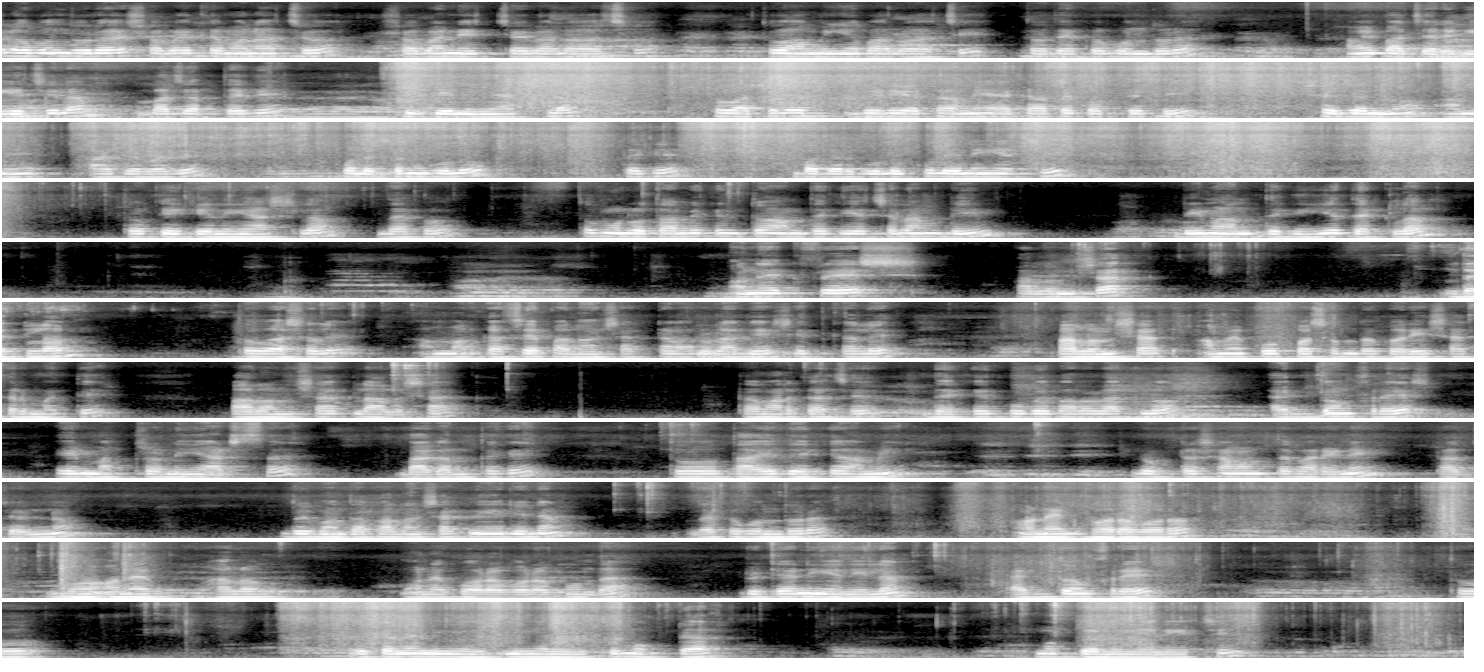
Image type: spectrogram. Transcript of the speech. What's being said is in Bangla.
হ্যালো বন্ধুরা, সবাই কেমন আছো? সবাই নিশ্চয় ভালো আছো। তো আমিও ভালো আছি। তো দেখো বন্ধুরা, আমি বাজারে গিয়েছিলাম। বাজার থেকে কিনে নিয়ে আসলাম। তো আসলে ভিডিওটা আমি একা হাতে করতেছি, সেজন্য আমি আগে বাগে পলিথিনগুলো থেকে বাজারগুলো খুলে নিয়েছি। তো কী নিয়ে আসলাম, দেখো। তো মূলত আমি কিন্তু আনতে গিয়েছিলাম ডিম। ডিম আনতে গিয়ে দেখলাম অনেক ফ্রেশ পালং শাক। দেখলাম। তো আসলে আমার কাছে পালং শাকটা ভালো লাগে। শীতকালে পালং শাক আমি খুব পছন্দ করি শাকের মধ্যে। পালং শাক, লাল শাক। তো আমার কাছে দেখে খুবই ভালো লাগল। একদম ফ্রেশ এইমাত্র নিয়ে আসছে বাগান থেকে। তো তাই দেখে আমি লোকটা সামালতে পারিনি, তার জন্য দুই বন্ধা পালং শাক নিয়ে নিলাম। দেখো বন্ধুরা, অনেক বড় বড় অনেক ভালো, অনেক বড় বড় বুন্দা দুইটা নিয়ে নিলাম, একদম ফ্রেশ তো এখানে নিয়ে নিয়ে নিয়েছি মুগটা মুগটা নিয়ে নিয়েছি।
